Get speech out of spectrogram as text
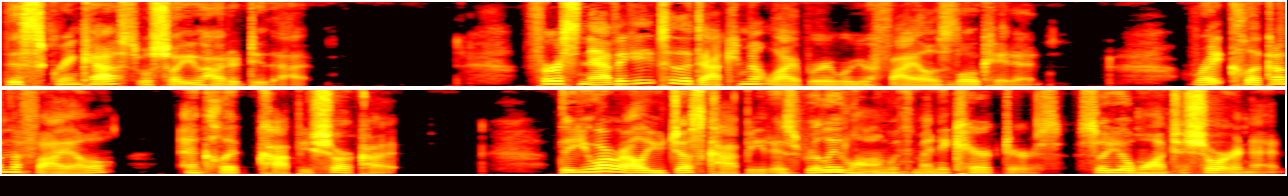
This screencast will show you how to do that. First, navigate to the document library where your file is located. Right-click on the file and click Copy Shortcut. The URL you just copied is really long with many characters, so you'll want to shorten it.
